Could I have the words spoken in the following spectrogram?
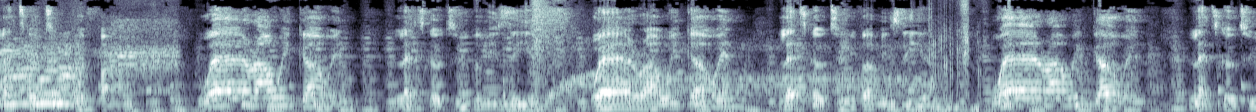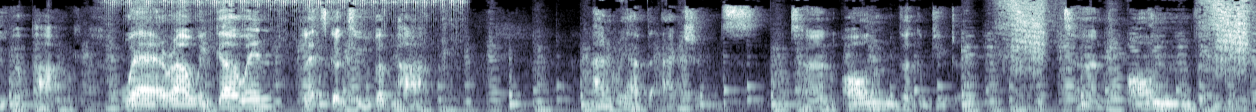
Let's go to the farm. Where are we going? Let's go to the museum. Where are we going? Let's go to the museum. Where are we going? Let's go to the park. Where are we going? Let's go to the park. And we have the actions. Turn on the computer. Turn on the computer.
